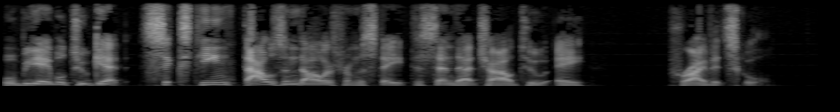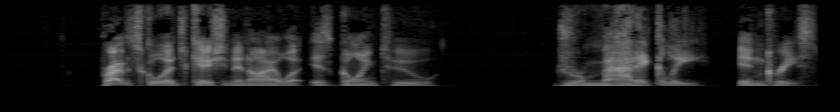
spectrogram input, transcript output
will be able to get $16,000 from the state to send that child to a private school. Private school education in Iowa is going to dramatically increase.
